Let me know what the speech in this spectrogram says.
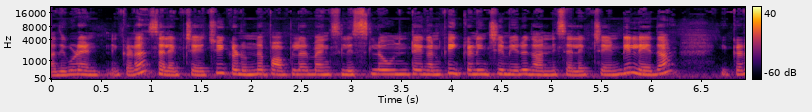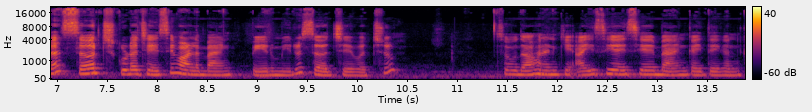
అది కూడా ఇక్కడ సెలెక్ట్ చేయొచ్చు. ఇక్కడ ఉన్న పాపులర్ బ్యాంక్స్ లిస్ట్లో ఉంటే కనుక ఇక్కడ నుంచి మీరు దాన్ని సెలెక్ట్ చేయండి. లేదా ఇక్కడ సెర్చ్ కూడా చేసి వాళ్ళ బ్యాంక్ పేరు మీరు సెర్చ్ చేయవచ్చు. సో ఉదాహరణకి ఐసిఐసిఐ బ్యాంక్ అయితే కనుక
